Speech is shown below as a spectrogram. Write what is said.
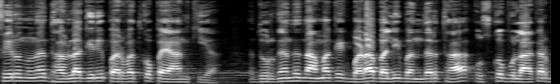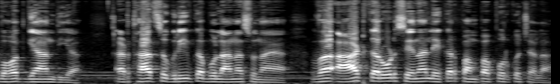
फिर उन्होंने धवलागिरी पर्वत को पयान किया। दुर्गंध नामक एक बड़ा बलि बंदर था, उसको बुलाकर बहुत ज्ञान दिया। अर्थात सुग्रीव का बुलाना सुनाया। वह आठ करोड़ सेना लेकर पंपापुर को चला।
